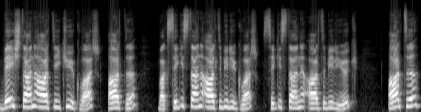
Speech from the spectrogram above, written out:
5 tane artı 2 yük var. Artı bak 8 tane artı 1 yük var. 8 tane artı 1 yük. Artı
